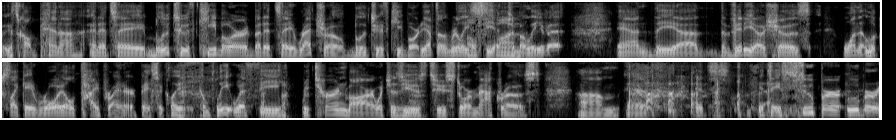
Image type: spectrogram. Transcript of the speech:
it's called Penna, and it's a Bluetooth keyboard, but it's a retro Bluetooth keyboard. You have to really oh, see fun. it to believe it. And the uh, the video shows one that looks like a royal typewriter, basically, complete with the return bar, which is used to store macros. Um, and it's it's a super uber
